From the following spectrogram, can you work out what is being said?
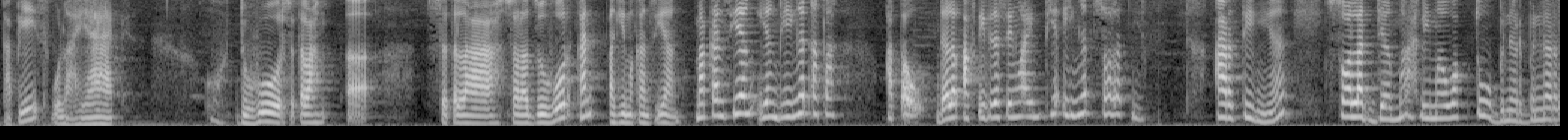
Tapi 10 ayat. Uh duhur setelah... Uh, setelah sholat zuhur kan lagi makan siang. Makan siang yang diingat apa? atau dalam aktivitas yang lain dia ingat sholatnya. Artinya sholat jamaah lima waktu benar-benar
